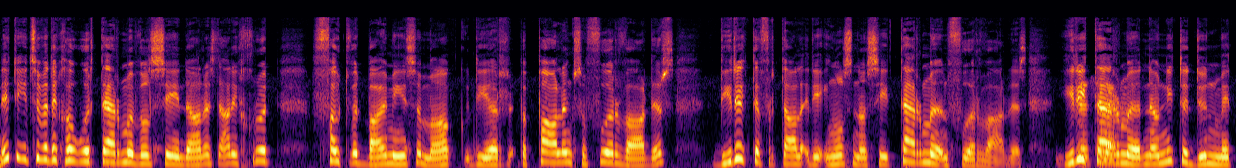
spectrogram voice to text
Net iets wat ek gou oor terme wil sê, daar is daai groot fout wat baie mense maak deur bepalinge en voorwaardes direk te vertaal uit die Engels en dan sê terme en voorwaardes. Hierdie terme het nou nie te doen met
